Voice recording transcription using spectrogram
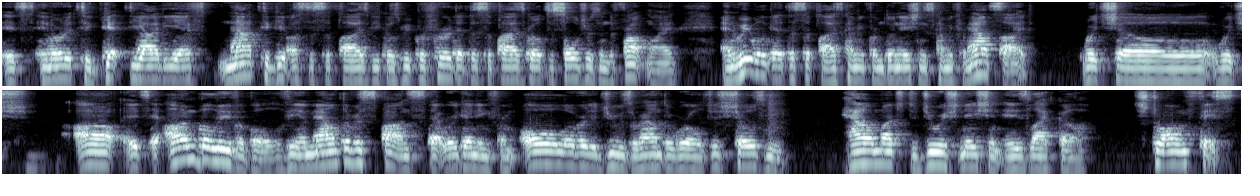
it's in order to get the IDF not to give us the supplies because we prefer that the supplies go to soldiers in the front line, and we will get the supplies coming from donations coming from outside, which uh, which uh, it's unbelievable. The amount of response that we're getting from all over the Jews around the world just shows me how much the Jewish nation is like a strong fist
